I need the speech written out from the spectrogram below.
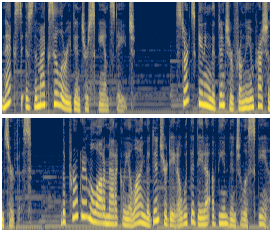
Next is the maxillary denture scan stage. Start scanning the denture from the impression surface. the program will automatically align the denture data with the data of the edentulous scan.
